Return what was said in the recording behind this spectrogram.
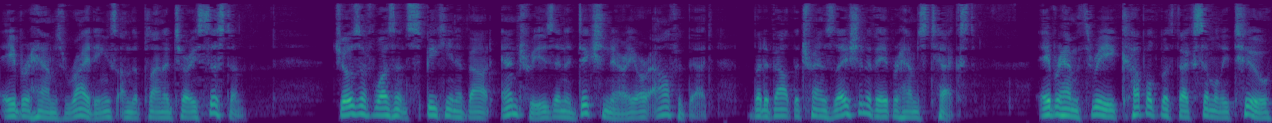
Abraham's writings on the planetary system. Joseph wasn't speaking about entries in a dictionary or alphabet, but about the translation of Abraham's text. Abraham 3, coupled with facsimile 2,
